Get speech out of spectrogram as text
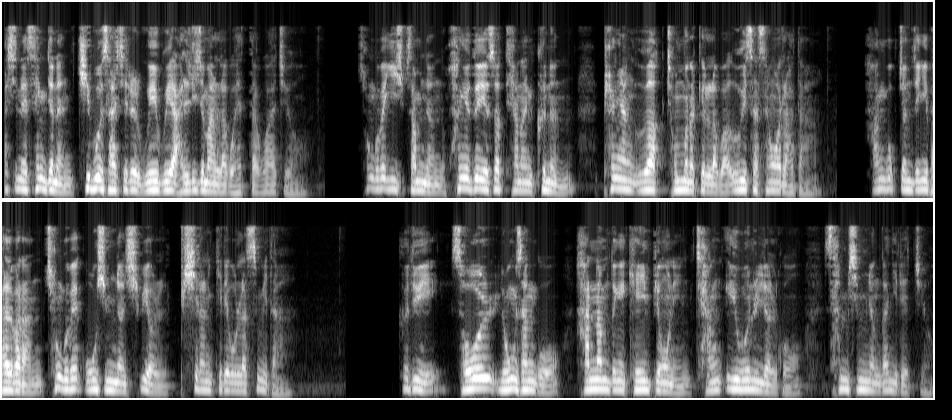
자신의 생전엔 기부 사실을 외부에 알리지 말라고 했다고 하죠. 1923년 황해도에서 태어난 그는 평양의학 전문학교를 나와 의사 생활을 하다 한국전쟁이 발발한 1950년 12월 피란 길에 올랐습니다. 그 뒤 서울 용산구 한남동의 개인병원인 장의원을 열고 30년간 일했죠.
